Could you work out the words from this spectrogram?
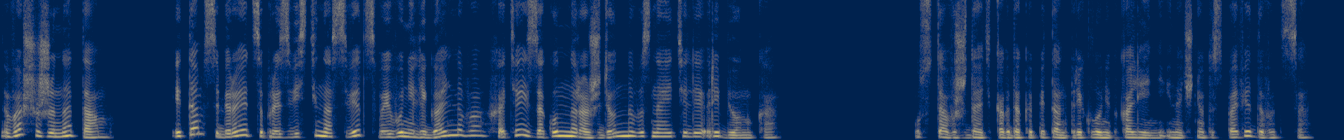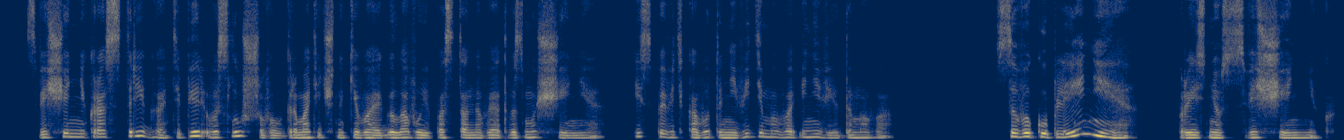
ваша жена там, и там собирается произвести на свет своего нелегального, хотя и законно рожденного, знаете ли, ребенка. Устав ждать, когда капитан преклонит колени и начнет исповедоваться, священник Растрига теперь выслушивал, драматично кивая головой и постановая от возмущения, исповедь кого-то невидимого и неведомого. «Совокупление», — произнес священник,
